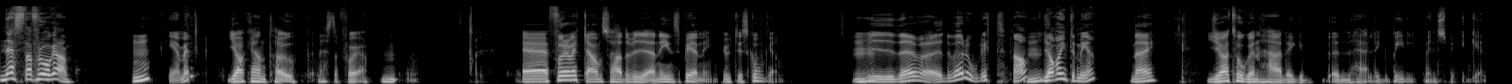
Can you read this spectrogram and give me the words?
Nästa fråga. Mm. Emil? Jag kan ta upp nästa fråga. Mm. Eh, förra veckan så hade vi en inspelning ute i skogen. Mhm. Vi, det, var, det var roligt. Ja, Mm. jag var inte med. Nej? Jag tog en härlig, en härlig bild med en spegel.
